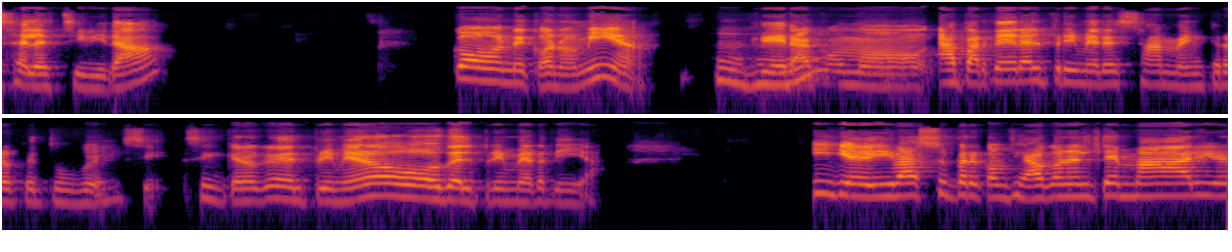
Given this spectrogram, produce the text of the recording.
selectividad con economía, que era como, aparte era el primer examen, creo que tuve, sí, sí, creo que el primero o del primer día. Y yo iba súper confiada con el temario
